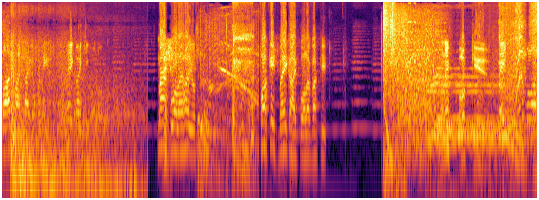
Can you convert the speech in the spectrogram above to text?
Varmaan, että aika moni... Ei kaikki kuulu. Mä en kuole ihan just. Fuck it, meikä ei kuole väki. Noni. Fuck you. Ei, no mulla on...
